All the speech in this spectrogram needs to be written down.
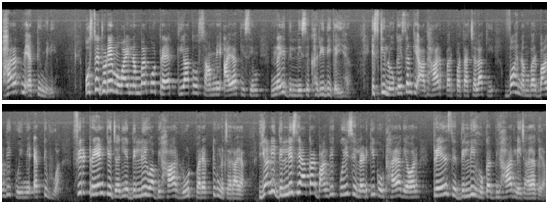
भारत में एक्टिव मिली। उससे जुड़े मोबाइल नंबर को ट्रैक किया तो सामने आया कि सिम नई दिल्ली से खरीदी गई है। इसकी लोकेशन के आधार पर पता चला कि वह नंबर बांदी कुई में एक्टिव हुआ। फिर ट्रेन के ज़रिए दिल्ली व बिहार रूट पर एक्टिव नज़र आया। यानी दिल्ली से आकर बांदी कुई से लड़की को उठाया गया और ट्रेन से दिल्ली होकर बिहार ले जाया गया।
